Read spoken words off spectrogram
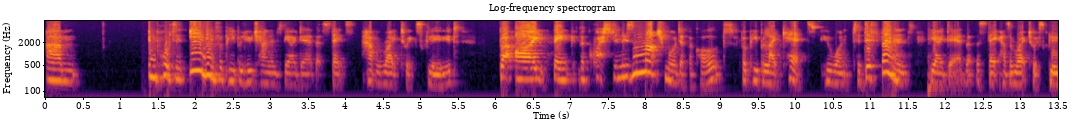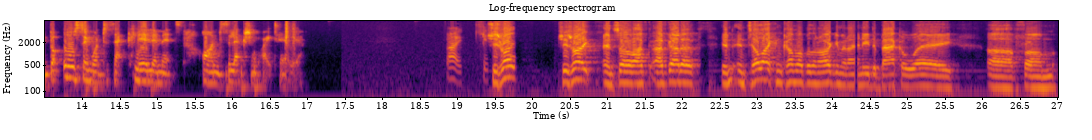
um, important even for people who challenge the idea that states have a right to exclude. But I think the question is much more difficult for people like Kit, who want to defend the idea that the state has a right to exclude, but also want to set clear limits on selection criteria. Right. She's right. She's right, and so I've I've got to in, until I can come up with an argument, I need to back away uh, from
